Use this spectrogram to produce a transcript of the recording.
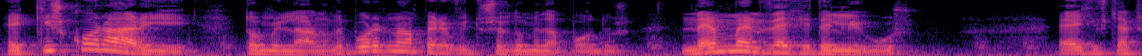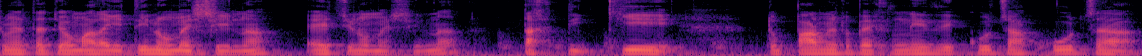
Εκεί σκοράρει το Μιλάνο. Δεν μπορεί να περιβεί τους 70 πόντους. Ναι, μεν δέχεται λίγους. Έχει φτιάξει μια τέτοια ομάδα γιατί είναι ο Μεσίνα. Έτσι είναι ο Μεσίνα. Τακτική, το πάμε το παιχνίδι, κούτσα κούτσα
